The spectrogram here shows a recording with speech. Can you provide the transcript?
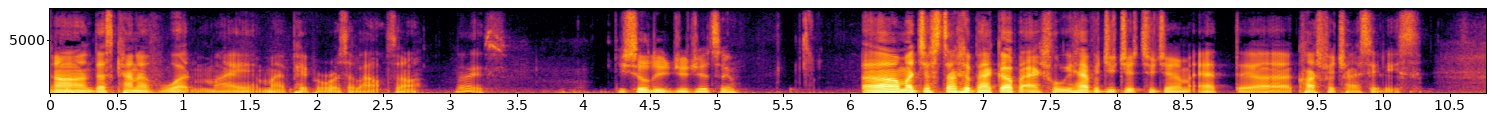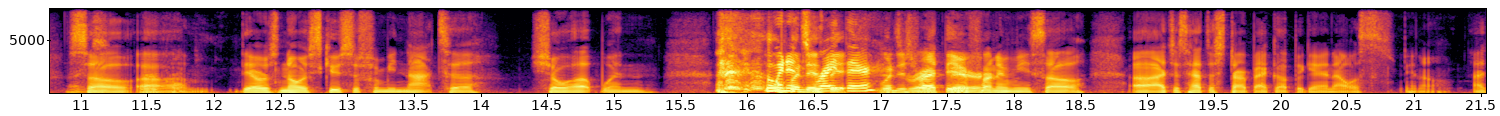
uh, that's kind of what my my paper was about. So. nice. You still do jujitsu? Um, I just started back up. Actually, we have a jujitsu gym at the uh, CrossFit Tri Cities. Nice. So Very cool. um, there was no excuses for me not to show up when When it's right there? When It's it's right right, there there. in front of me. So uh, I just had to start back up again. I was, you know, I,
